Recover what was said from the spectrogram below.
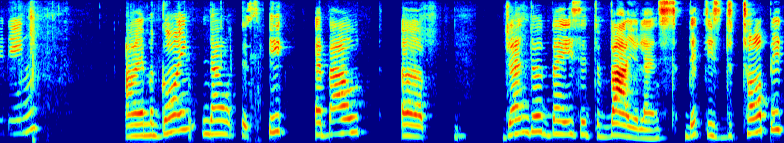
evening. I'm going now to speak about uh, gender based violence. That is the topic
